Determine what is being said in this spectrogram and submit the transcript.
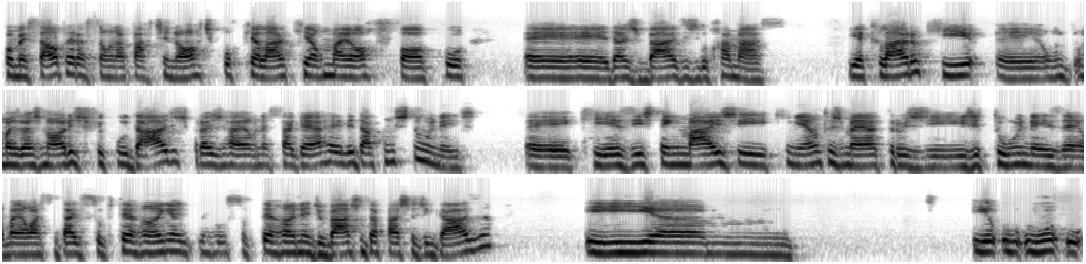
começar a operação na parte norte porque é lá que é o maior foco é, das bases do Hamas. E é claro que é, uma das maiores dificuldades para Israel nessa guerra é lidar com os túneis é, que existem mais de 500 metros de, de túneis, é uma, é uma, cidade subterrânea, subterrânea debaixo da faixa de Gaza, e, um, e o, o,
